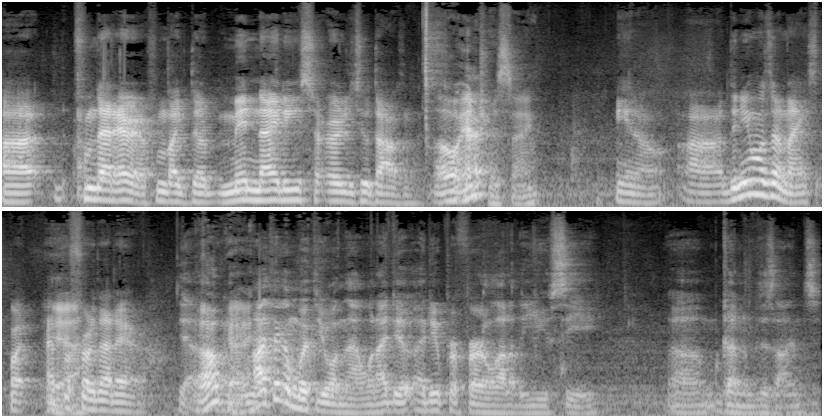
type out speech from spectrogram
Uh, from that era, from like the mid '90s to early 2000s. Oh, Okay. interesting. You know, uh, the new ones are nice, but I Yeah. prefer that era. Yeah. Okay. I think I'm with you on that one. I do. I do prefer a lot of the UC um, Gundam designs.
